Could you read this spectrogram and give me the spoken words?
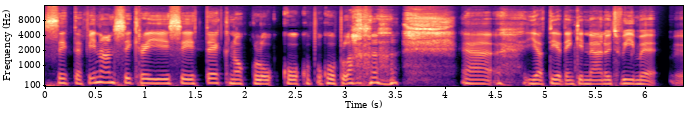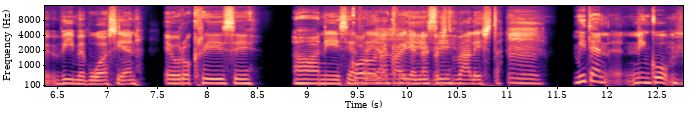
Sitten finanssikriisi, teknokupla ja tietenkin nämä nyt viime, viime vuosien. Eurokriisi. Ah, niin, sieltä jää kaiken välistä. Mm. Miten, niin kuin,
